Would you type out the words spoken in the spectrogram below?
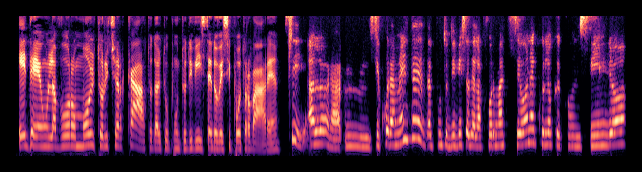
ed è un lavoro molto ricercato dal tuo punto di vista e dove si può trovare? Sì, allora mh, mm, sicuramente dal punto di vista della formazione quello che consiglio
